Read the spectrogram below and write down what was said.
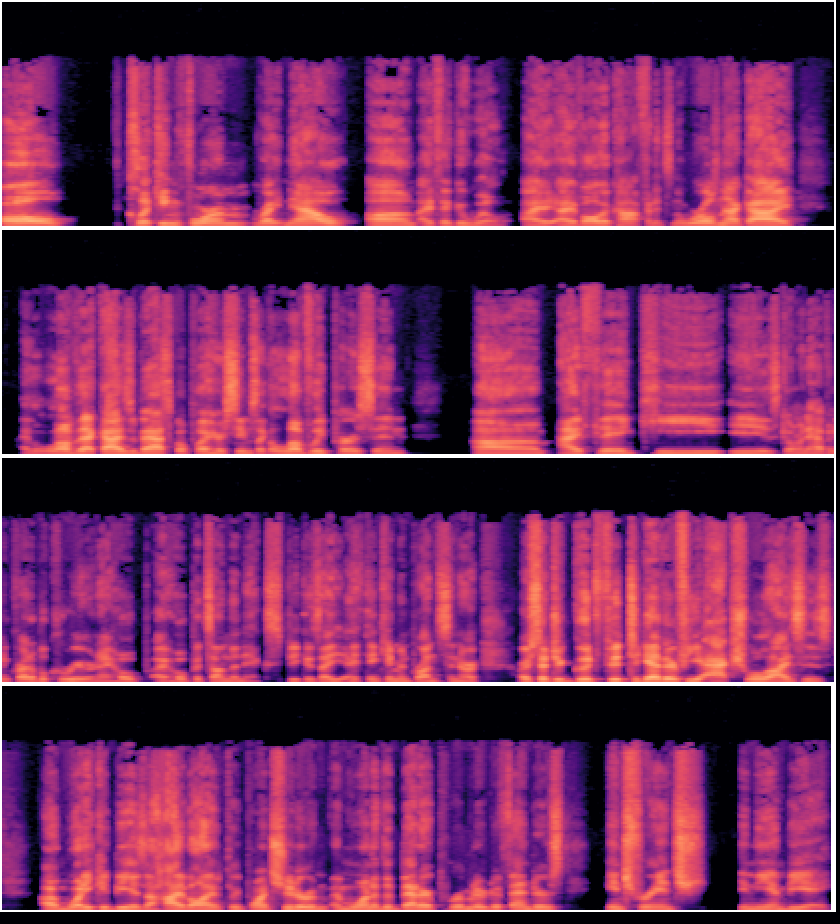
all clicking for him right now. Um, I think it will. I, I have all the confidence in the world in that guy. I love that guy as a basketball player. Seems like a lovely person. Um, I think he is going to have an incredible career, and I hope I hope it's on the Knicks because I, I think him and Brunson are are such a good fit together. If he actualizes um, what he could be as a high volume three point shooter and, and, one of the better perimeter defenders inch for inch in the NBA.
